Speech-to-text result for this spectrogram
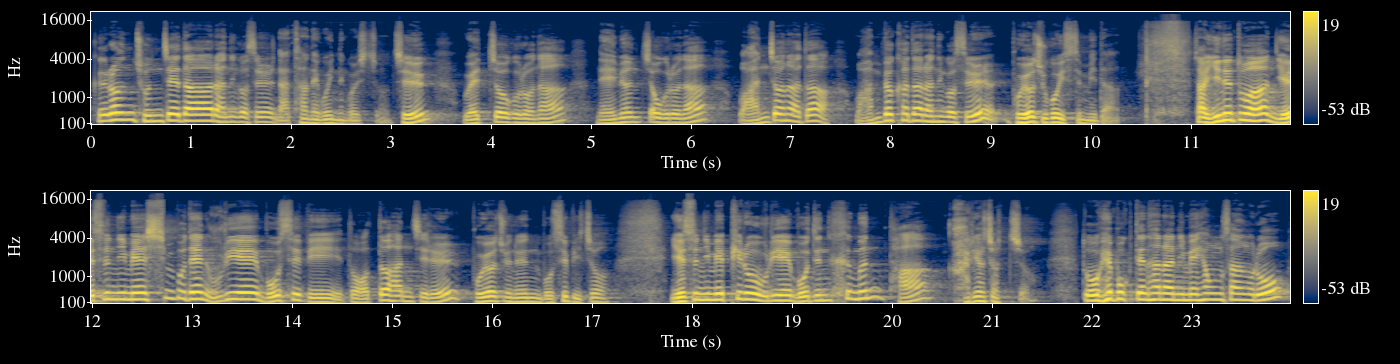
그런 존재다라는 것을 나타내고 있는 것이죠. 즉 외적으로나 내면적으로나 완전하다, 완벽하다라는 것을 보여주고 있습니다. 자, 이는 또한 예수님의 신부된 우리의 모습이 또 어떠한지를 보여주는 모습이죠. 예수님의 피로 우리의 모든 흠은 다 가려졌죠. 또 회복된 하나님의 형상으로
